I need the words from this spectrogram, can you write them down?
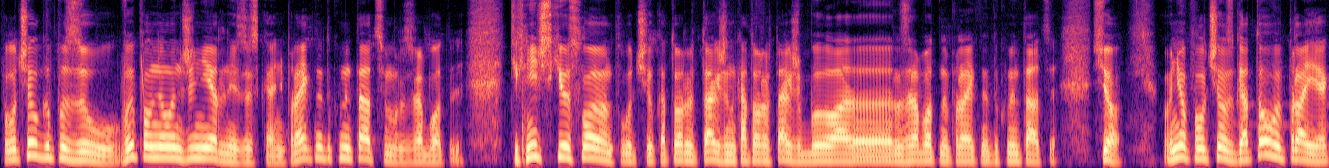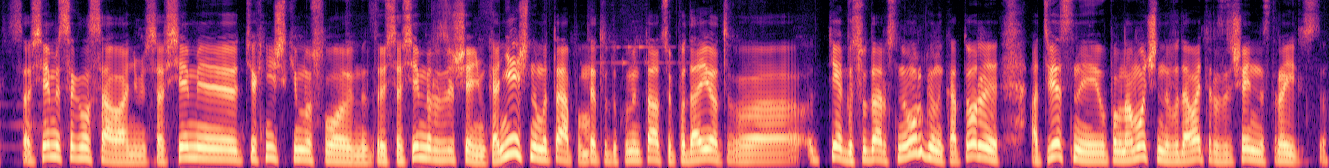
получил ГПЗУ, выполнил инженерные изыскания, проектную документацию мы разработали, технические условия он получил, которые также, на которых также была э, разработана проектная документация. Все. У него получился готовый проект со всеми согласованиями, со всеми техническими условиями, то есть со всеми разрешениями. Конечным этапом эту документацию подает э, те государственные органы, которые ответственны и уполномочены выдавать разрешение на строительство строительства.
